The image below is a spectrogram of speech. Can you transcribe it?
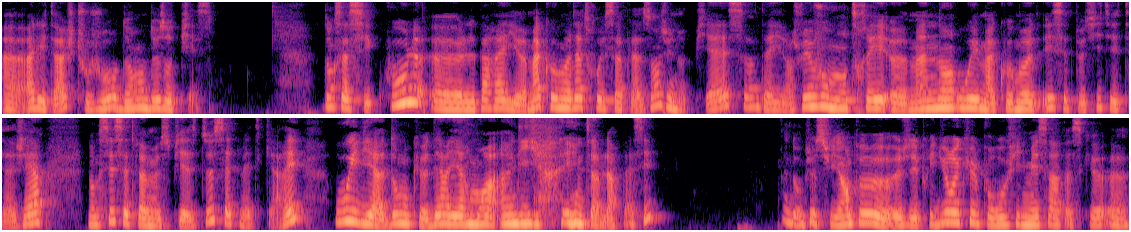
à l'étage, toujours dans deux autres pièces. Donc ça c'est cool. Euh, pareil, ma commode a trouvé sa place dans une autre pièce. D'ailleurs, je vais vous montrer euh, maintenant où est ma commode et cette petite étagère. Donc c'est cette fameuse pièce de 7 mètres carrés où il y a donc euh, derrière moi un lit et une table à repasser. Donc je suis un peu... j'ai pris du recul pour vous filmer ça parce que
